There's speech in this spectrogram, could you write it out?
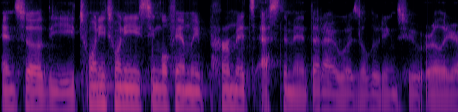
And so the 2020 single family permits estimate that I was alluding to earlier,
